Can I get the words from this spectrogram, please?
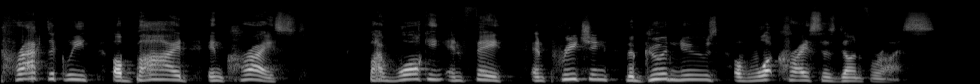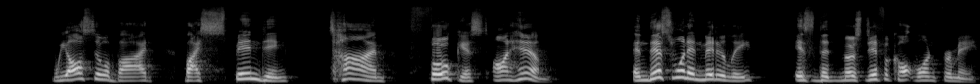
practically abide in Christ by walking in faith and preaching the good news of what Christ has done for us. We also abide by spending time focused on Him. And this one, admittedly, is the most difficult one for me.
